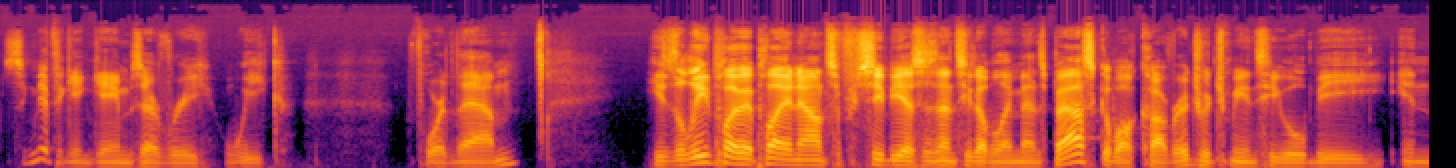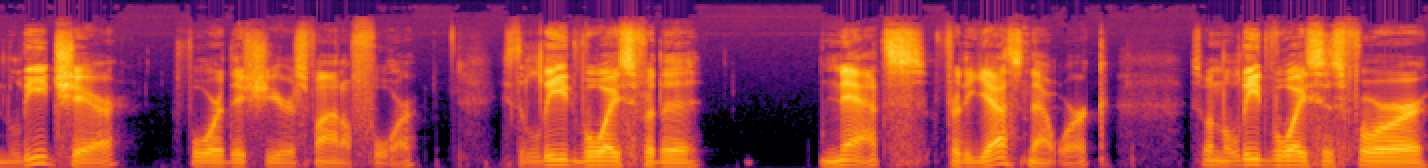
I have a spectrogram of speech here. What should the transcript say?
significant games every week for them. He's the lead play by play announcer for CBS's NCAA men's basketball coverage, which means he will be in lead share for this year's Final Four. He's the lead voice for the Nets for the Yes Network. So one of the lead voices for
